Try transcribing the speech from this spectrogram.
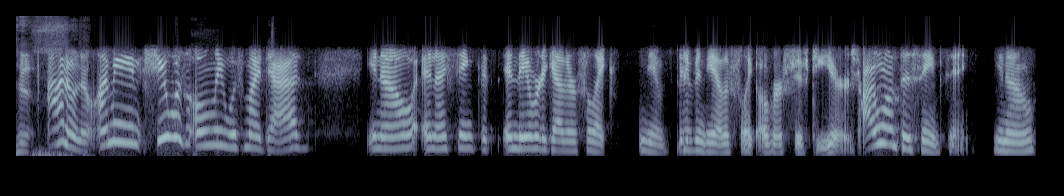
I don't know. I mean, she was only with my dad, you know, and I think that, and they were together for like, you know, they've been together for like over 50 years. I want the same thing, you know.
